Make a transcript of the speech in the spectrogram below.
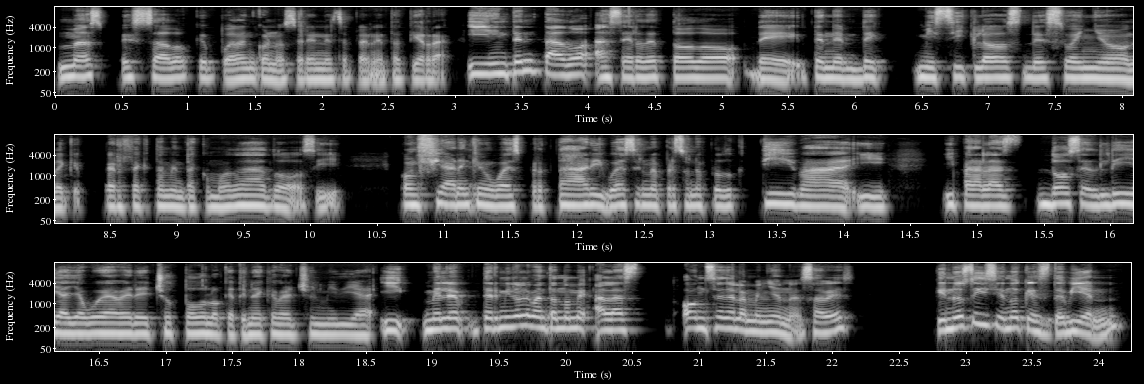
más pesado que puedan conocer en este planeta Tierra. Y he intentado hacer de todo, de tener de mis ciclos de sueño, de que perfectamente acomodados y confiar en que me voy a despertar y voy a ser una persona productiva y y para las 12 del día ya voy a haber hecho todo lo que tenía que haber hecho en mi día. Y me termino levantándome a las 11 de la mañana, ¿sabes? Que no estoy diciendo que esté bien,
